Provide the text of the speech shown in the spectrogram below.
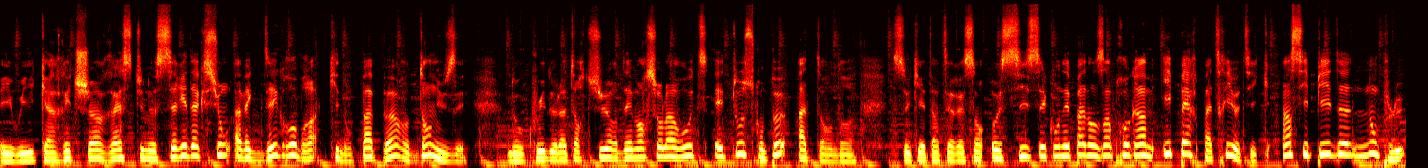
Et oui, car Richer reste une série d'actions avec des gros bras qui n'ont pas peur d'en user. Donc oui, de la torture, des morts sur la route et tout ce qu'on peut attendre. Ce qui est intéressant aussi, c'est qu'on n'est pas dans un programme hyper patriotique, insipide non plus,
